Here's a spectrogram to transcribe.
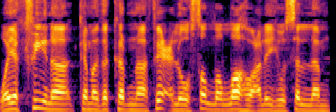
ويكفينا كما ذكرنا فعله صلى الله عليه وسلم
